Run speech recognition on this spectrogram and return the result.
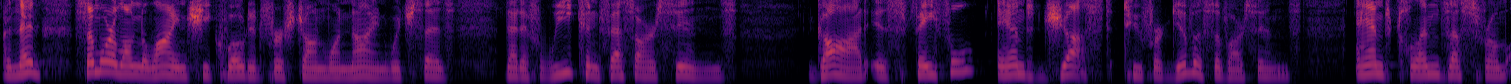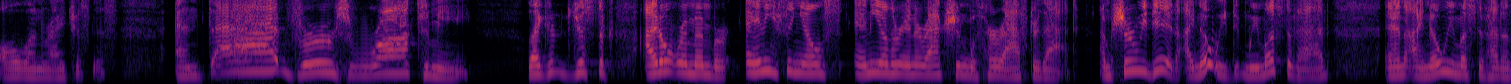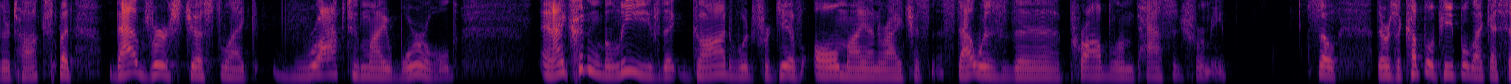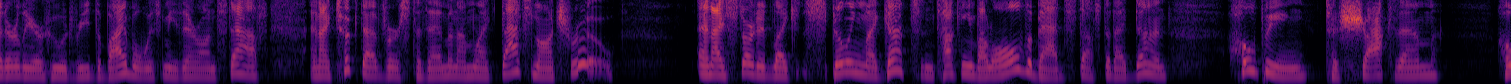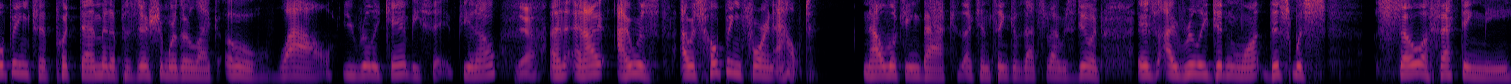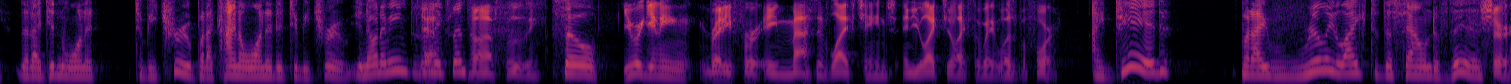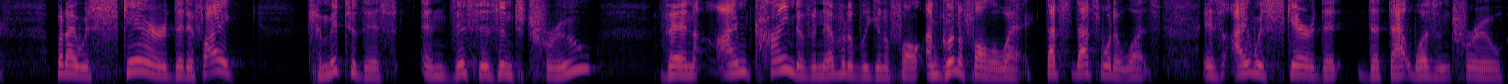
And then somewhere along the line, she quoted 1 John 1 9, which says that if we confess our sins, God is faithful and just to forgive us of our sins and cleanse us from all unrighteousness. And that verse rocked me. Like just the I don't remember anything else, any other interaction with her after that. I'm sure we did. I know we did, we must have had, and I know we must have had other talks, but that verse just like rocked my world. And I couldn't believe that God would forgive all my unrighteousness. That was the problem passage for me. So there was a couple of people, like I said earlier, who would read the Bible with me there on staff. And I took that verse to them and I'm like, that's not true. And I started like spilling my guts and talking about all the bad stuff that I'd done, hoping to shock them, hoping to put them in a position where they're like, "Oh, wow, you really can't be saved," you know? Yeah. And and I I was I was hoping for an out. Now looking back, I can think of that's what I was doing. Is I really didn't want this was so affecting me that I didn't want it to be true, but I kind of wanted it to be true. You know what I mean? Does Yeah. that make sense? No, absolutely. So You were getting ready for a massive life change and you liked your life the way it was before. I did, but I really liked the sound of this. Sure. But I was scared that if I commit to this and this isn't true, then I'm kind of inevitably going to fall. I'm going to fall away. That's that's what it was. Is I was scared that that that wasn't true,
